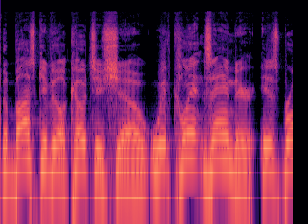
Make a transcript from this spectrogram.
The Bosqueville Coaches Show with Clint Zander is brought.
